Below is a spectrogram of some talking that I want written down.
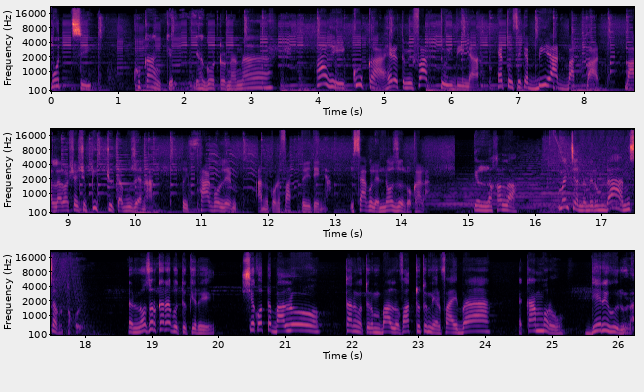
বুঝছি। খুকাঙ্কে ইয়া ঘটনা না। আরে কুকা হেরে তুমি ফাটতুই দি না। হে তুই সেটা বিরাট বাটপাট। ভালোবাসা এসব কিচ্ছুটা বুঝে না। তুই ছাগলের আমি করে ফাটতুই দিই না। এই ছাগলের নজরও কারা কেল্লা খালা মানছেন না মেরুম দা আমি সাবত কই। নজর খারাপ হতো কে রে? সে কত ভালো তার মতো ভালো পাত্র তুমি আর ফাইবা। কাম মরো দেরি হইল না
